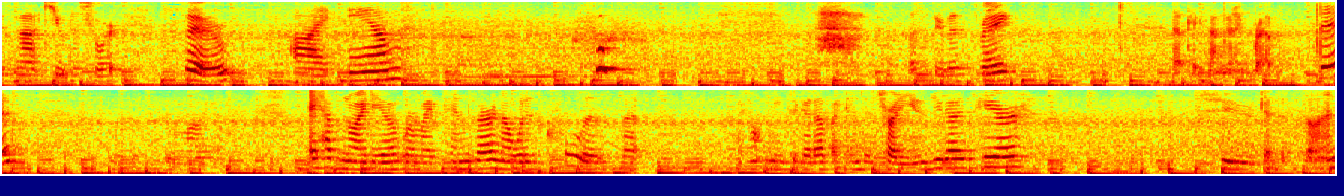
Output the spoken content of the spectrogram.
is not cute and short. So, I am, whew. Let's do this, right? Okay, so I'm gonna grab this. I have no idea where my pins are. Now what is cool is that I don't need to get up. I can just try to use you guys here to get this done.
